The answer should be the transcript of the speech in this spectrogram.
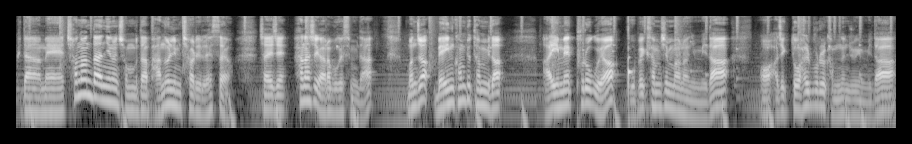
그 다음에 천 원 단위는 전부 다 반올림 처리를 했어요. 자 이제 하나씩 알아보겠습니다. 먼저 메인 컴퓨터입니다 아이맥 프로고요. 530만원입니다. 어, 아직도 할부를 갚는 중입니다.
